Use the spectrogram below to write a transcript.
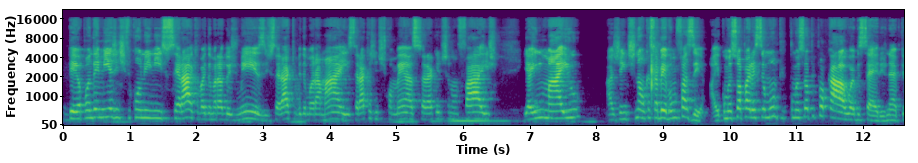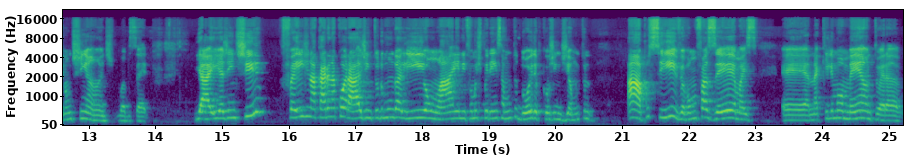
Veio a pandemia, a gente ficou no início. Será que vai demorar dois meses? Será que vai demorar mais? Será que a gente começa? Será que a gente não faz? E aí, em maio, a gente, não, quer saber? Vamos fazer. Aí começou a aparecer, um, começou a pipocar a websérie, né? Porque não tinha antes websérie. E aí a gente fez na cara e na coragem, todo mundo ali, online. Foi uma experiência muito doida, porque hoje em dia é muito ah, possível, vamos fazer, mas é, naquele momento era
